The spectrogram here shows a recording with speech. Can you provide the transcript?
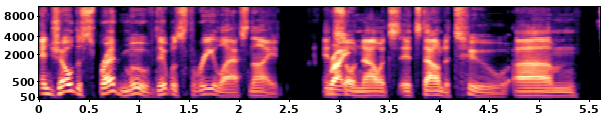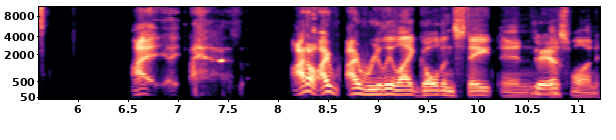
And Joe, the spread moved. It was three last night, and Right. so now it's it's down to two. Um, I, I I don't. I I really like Golden State in ya? this one.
